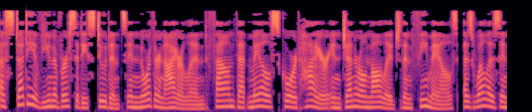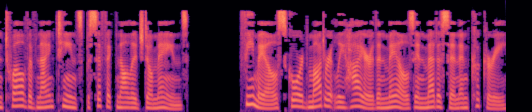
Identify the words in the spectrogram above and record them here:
A study of university students in Northern Ireland found that males scored higher in general knowledge than females, as well as in 12 of 19 specific knowledge domains. Females scored moderately higher than males in medicine and cookery.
